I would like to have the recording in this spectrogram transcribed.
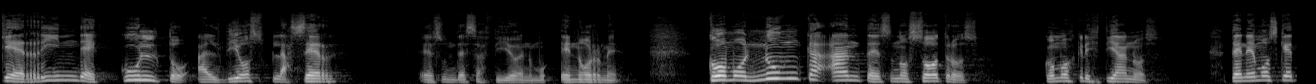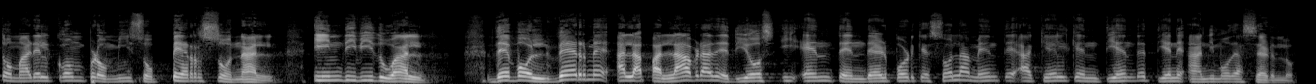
que rinde culto al Dios placer es un desafío enorme. Como nunca antes nosotros, como cristianos, tenemos que tomar el compromiso personal, individual, de volverme a la palabra de Dios y entender, porque solamente aquel que entiende tiene ánimo de hacerlo.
